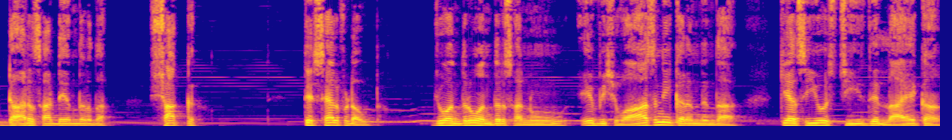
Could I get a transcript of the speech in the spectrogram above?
ਡਰ ਸਾਡੇ ਅੰਦਰ ਦਾ, ਸ਼ੱਕ ਤੇ ਸੈਲਫ ਡਾਊਟ ਜੋ ਅੰਦਰੋਂ ਅੰਦਰ ਸਾਨੂੰ ਇਹ ਵਿਸ਼ਵਾਸ ਨਹੀਂ ਕਰਨ ਦਿੰਦਾ ਕਿ ਅਸੀਂ ਉਸ ਚੀਜ਼ ਦੇ ਲਾਇਕ ਹਾਂ,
